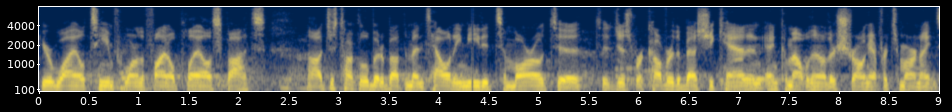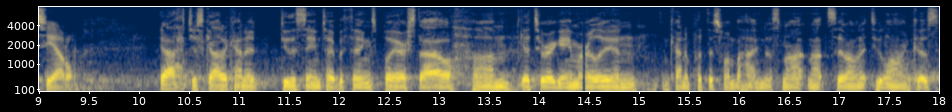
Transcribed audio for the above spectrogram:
your Wild team for one of the final playoff spots. Uh, just talk a little bit about the mentality needed tomorrow to, to just recover the best you can and, and come out with another strong effort tomorrow night in Seattle. Yeah, just got to kind of do the same type of things, play our style, um, get to our game early, and, and kind of put this one behind us, not not sit on it too long because.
